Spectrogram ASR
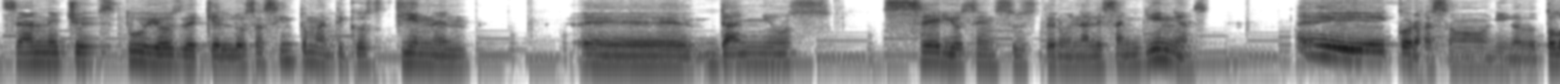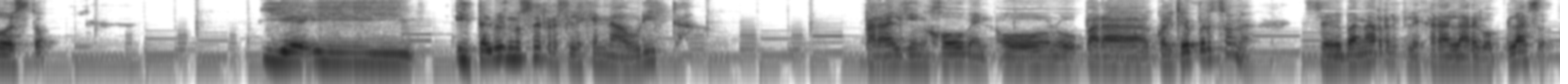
se han hecho estudios de que los asintomáticos tienen eh, daños serios en sus terminales sanguíneas, Eh, corazón, hígado, todo esto. Y, y- y tal vez no se reflejen ahorita. Para alguien joven o- o para cualquier persona, se van a reflejar a largo plazo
